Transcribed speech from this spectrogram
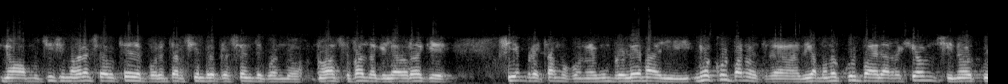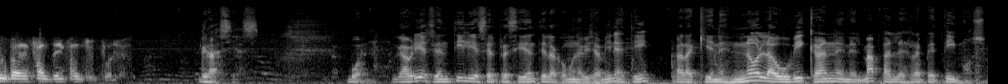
No, muchísimas gracias a ustedes por estar siempre presentes cuando nos hace falta, que la verdad que siempre estamos con algún problema y no es culpa nuestra, digamos, no es culpa de la región, sino es culpa de falta de infraestructura. Gracias. Bueno, Gabriel Gentili es el presidente de la comuna Villaminetti. Para quienes no la ubican en el mapa, les repetimos.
